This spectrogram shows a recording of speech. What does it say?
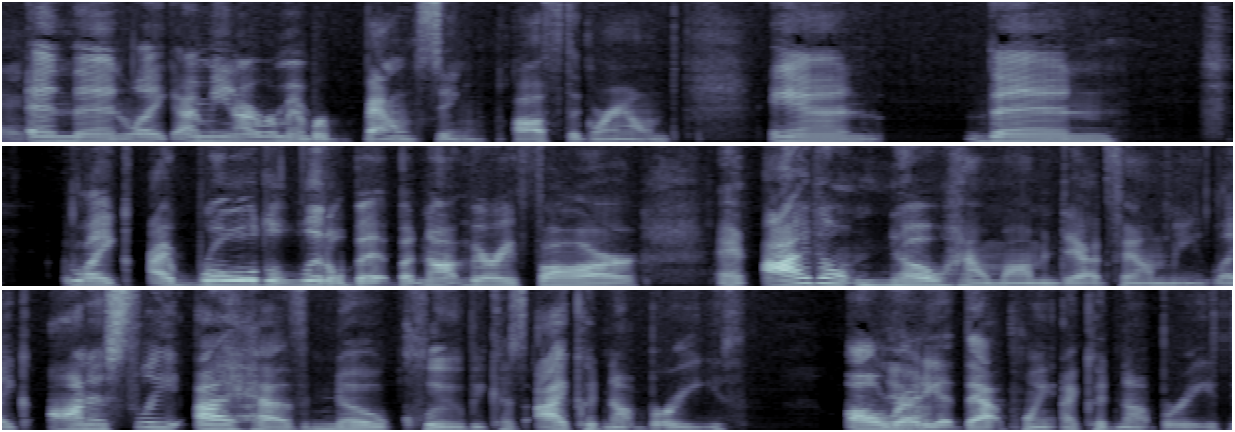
Oh. And then like I mean, I remember bouncing off the ground. And then like I rolled a little bit, but not very far. And I don't know how mom and dad found me. Like honestly, I have no clue because I could not breathe. Already at that point I could not breathe.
